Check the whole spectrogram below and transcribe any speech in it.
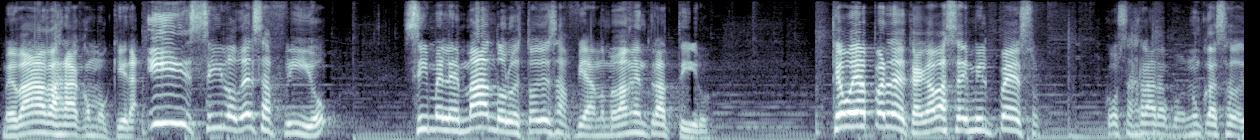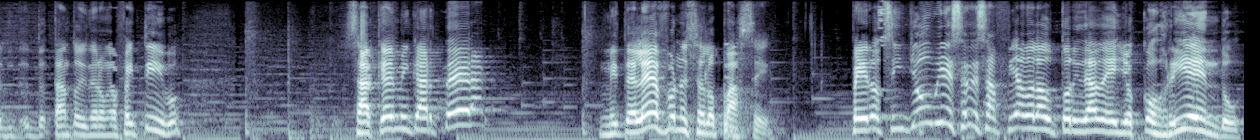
Me van a agarrar como quiera. Y si lo desafío, si me le mando, lo estoy desafiando, me van a entrar tiros. ¿Qué voy a perder? Cagaba 6 mil pesos. Cosas raras, porque nunca tanto dinero en efectivo. Saqué mi cartera, mi teléfono y se lo pasé. Pero si yo hubiese desafiado la autoridad de ellos corriendo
